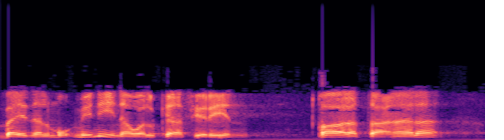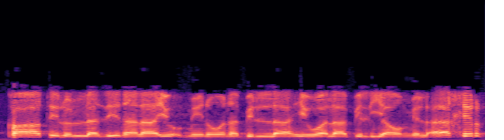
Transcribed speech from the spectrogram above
bain al-mu'minin wal kafirin qala ta'ala قاتلوا الذين لا يؤمنون بالله ولا باليوم الآخر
